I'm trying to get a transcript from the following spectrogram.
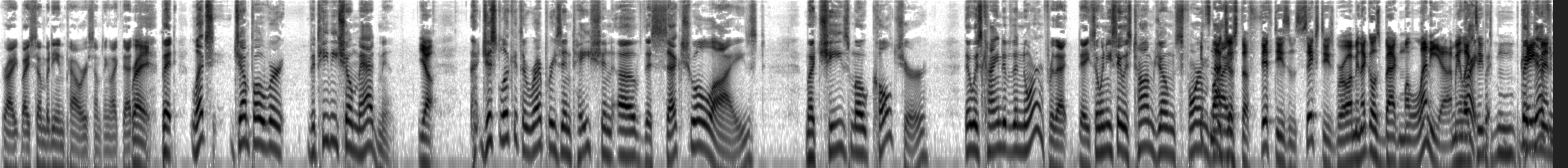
right, by somebody in power or something like that. Right. But let's jump over the TV show Mad Men. yeah. Just look at the representation of the sexualized machismo culture that was kind of the norm for that day. So when you say it was Tom Jones formed It's by not just the 50s and 60s, bro. I mean, that goes back millennia. I mean, like Right, but- m- but cavemen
